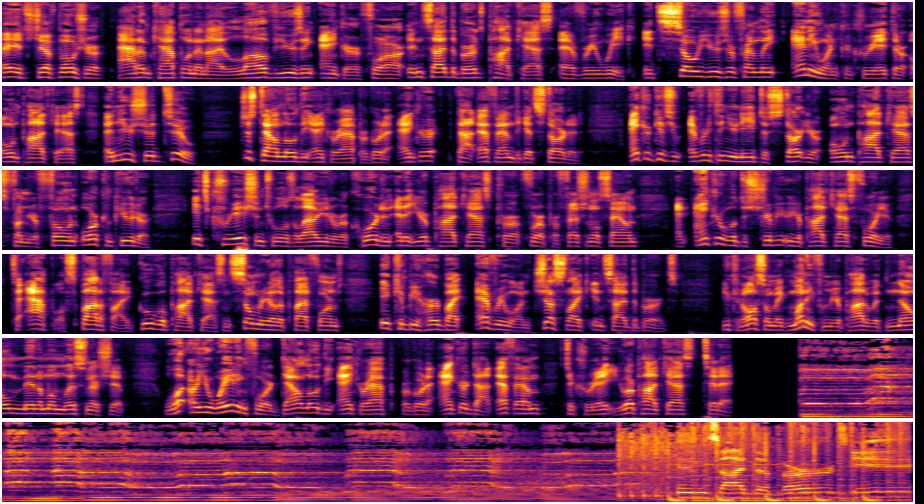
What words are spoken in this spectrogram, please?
Hey, it's Jeff Mosher. Adam Caplan and I love using Anchor for our Inside the Birds podcast every week. It's so user friendly, anyone can create their own podcast, and you should too. Just download the Anchor app or go to anchor.fm to get started. Anchor gives you everything you need to start your own podcast from your phone or computer. Its creation tools allow you to record and edit your podcast per, for a professional sound and Anchor will distribute your podcast for you to Apple, Spotify, Google Podcasts, and so many other platforms. It can be heard by everyone, just like Inside the Birds. You can also make money from your pod with no minimum listenership. What are you waiting for? Download the Anchor app or go to anchor.fm to create your podcast today. Inside the Birds is.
